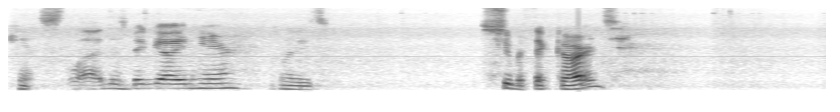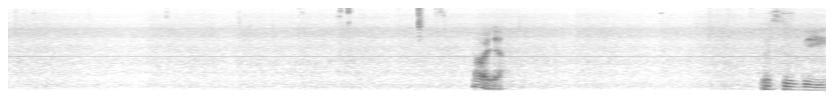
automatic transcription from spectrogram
we can't slide this big guy in here. One of these super thick cards. Oh yeah. This is the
